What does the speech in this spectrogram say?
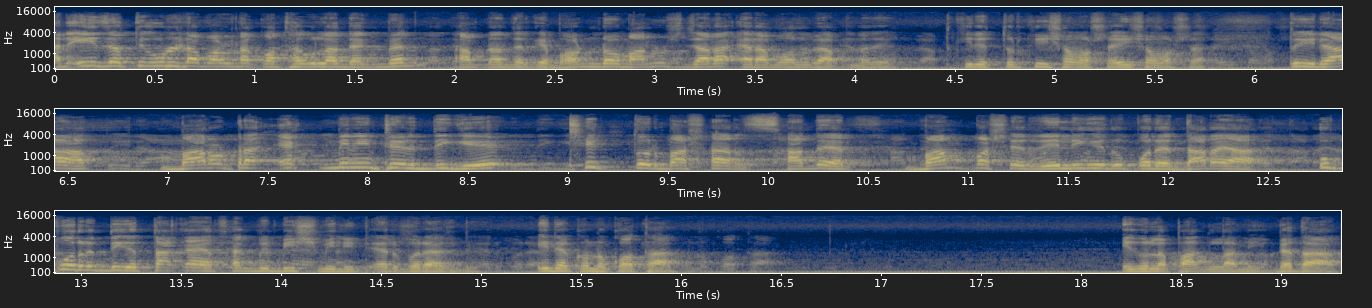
আর এই জাতীয় উল্টা পাল্টা কথাগুলো দেখবেন, আপনাদেরকে ভণ্ড মানুষ যারা, এরা বলবে আপনাদের, কিরে তোর কি সমস্যা? এই সমস্যা? তুই রাত বারোটা এক মিনিটের দিকে ঠিক তোর বাসার ছাদের বাম পাশের রেলিং এর উপরে দাঁড়ায় উপরের দিকে তাকায় থাকবে বিশ মিনিট, এরপরে আসবে। এটা কোনো কথা। এগুলা পাগলামি, বেদাত।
